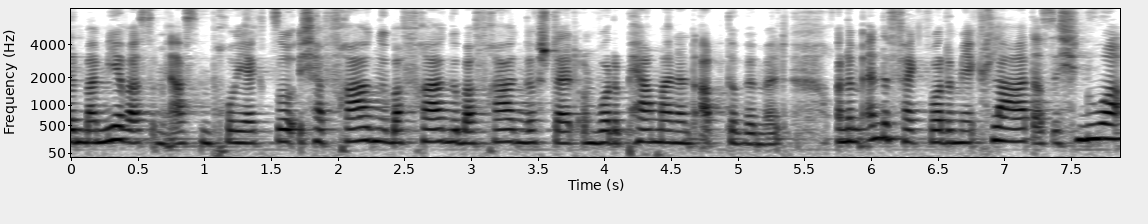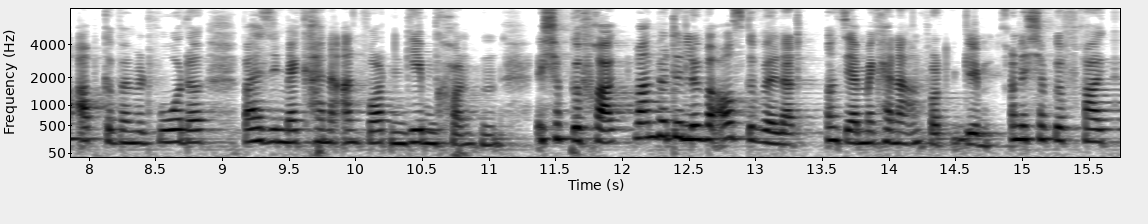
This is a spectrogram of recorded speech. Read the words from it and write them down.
Denn bei mir war es im ersten Projekt so, ich habe Fragen über Fragen über Fragen gestellt und wurde permanent abgewimmelt. Und im Endeffekt wurde mir klar, dass ich nur abgewimmelt wurde, weil sie mir keine Antworten geben konnten. Ich habe gefragt, wann wird der Löwe ausgewildert? Und sie haben mir keine Antwort gegeben. Und ich habe gefragt,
